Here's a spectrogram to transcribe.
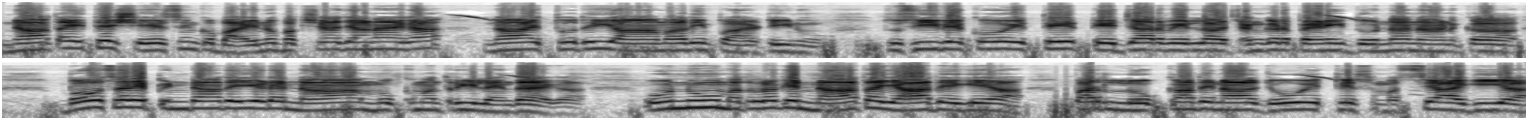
ਨਾ ਤਾਂ ਇੱਥੇ ਸ਼ੇਰ ਸਿੰਘ ਘਬਾਏ ਨੂੰ ਬਖਸ਼ਿਆ ਜਾਣਾ ਹੈਗਾ, ਨਾ ਇੱਥੋਂ ਦੀ ਆਮ ਆਦਮੀ ਪਾਰਟੀ ਨੂੰ। ਤੁਸੀਂ ਵੇਖੋ, ਇੱਥੇ ਤੇਜਾ ਰਵੇਲਾ, ਚੰਗੜ ਪੈਣੀ, ਦੋਨਾ ਨਾਨਕਾ ਬਹੁਤ ਸਾਰੇ ਪਿੰਡਾਂ ਦੇ ਜਿਹੜਾ ਨਾਂ ਮੁੱਖ ਮੰਤਰੀ ਲੈਂਦਾ ਹੈਗਾ, ਉਹਨੂੰ ਮਤਲਬ ਕਿ ਨਾਂ ਤਾਂ ਯਾਦ ਹੈਗੇ ਆ, ਪਰ ਲੋਕਾਂ ਦੇ ਨਾਲ ਜੋ ਇੱਥੇ ਸਮੱਸਿਆ ਹੈਗੀ ਆ,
